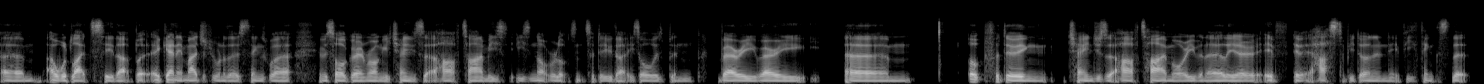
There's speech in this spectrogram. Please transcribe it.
um, I would like to see that. But again, it might just be one of those things where if it's all going wrong, he changes it at half time. He's he's not reluctant to do that. He's always been very, very um, up for doing changes at half time or even earlier if, if it has to be done and if he thinks that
